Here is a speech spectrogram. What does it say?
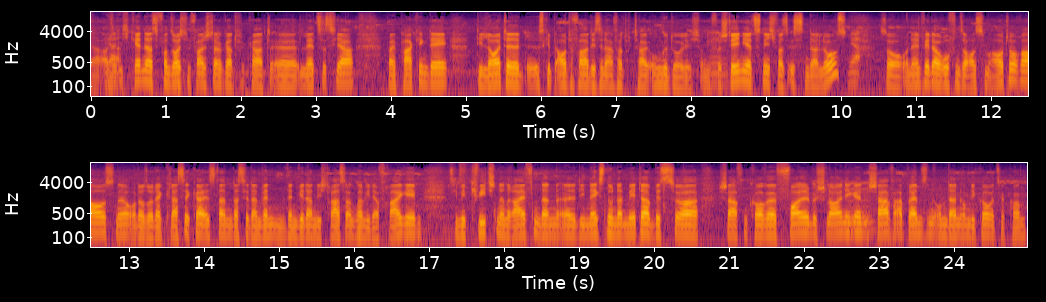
Ja, also Ja. ich kenne das von solchen Veranstaltungen gerade äh, letztes Jahr bei Parking Day. Die Leute, es gibt Autofahrer, die sind einfach total ungeduldig und die verstehen jetzt nicht, was ist denn da los. Ja. So, und entweder rufen sie aus dem Auto raus, ne, oder so der Klassiker ist dann, dass sie dann, wenn, wenn wir dann die Straße irgendwann wieder freigeben, sie mit quietschenden Reifen dann äh, die nächsten 100 Meter bis zur scharfen Kurve voll beschleunigen, scharf abbremsen, um dann um die Kurve zu kommen.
